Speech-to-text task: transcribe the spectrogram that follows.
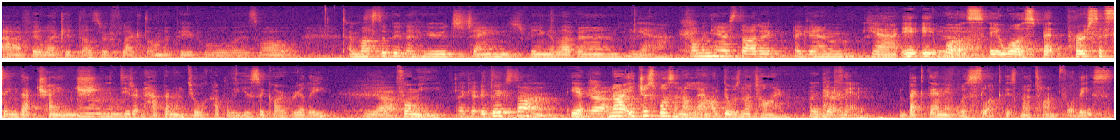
I feel like it does reflect on the people as well. It must have been a huge change being 11. Yeah. Coming here, starting again. Yeah, it, it yeah. was. It was. But processing that change mm. didn't happen until a couple of years ago, really. Yeah. For me. Okay, it takes time. Yeah. yeah. No, it just wasn't allowed. There was no time okay. back then. Back then, it was like there's no time for this.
